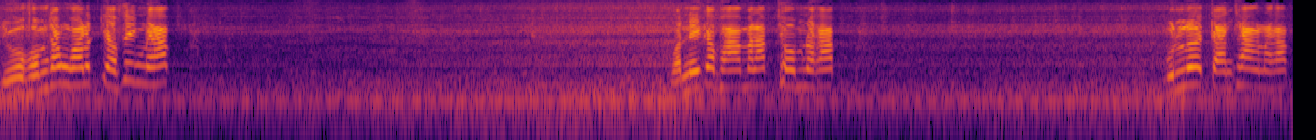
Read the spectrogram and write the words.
อยู่ผมช่างวอลรถเกี่ยวซิ่งนะครับ วันนี้ก็พามารับชมนะครับ บุญเลิศการช่างนะครับ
